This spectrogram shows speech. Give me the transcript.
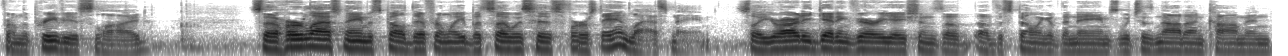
from the previous slide. So her last name is spelled differently, but so is his first and last name. So you're already getting variations of, of the spelling of the names, which is not uncommon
